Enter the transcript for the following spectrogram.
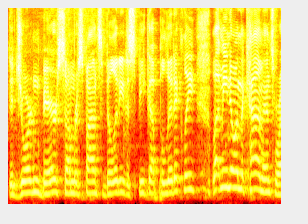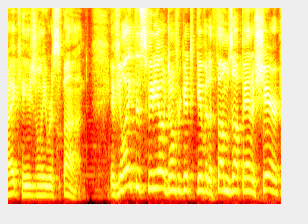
Did Jordan bear some responsibility to speak up politically? Let me know in the comments where I occasionally respond. If you like this video, don't forget to give it a thumbs up and a share.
